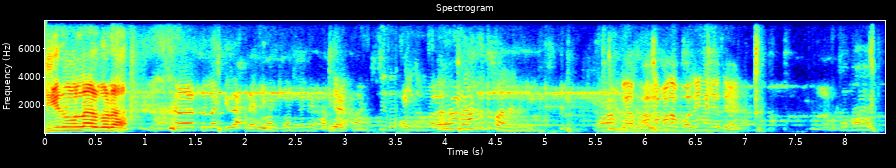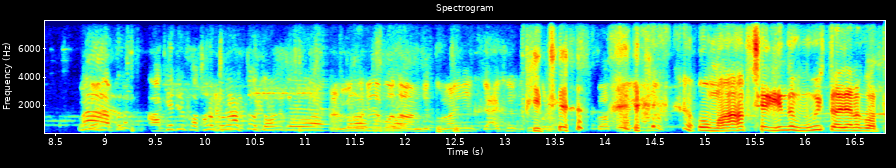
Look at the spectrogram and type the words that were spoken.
জিৎ মোল্লার গোড়া। না আগে যে কথা বলে রাখতো তো যে ও মাপছে কিন্তু বুঝতে হয় যেন কত।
